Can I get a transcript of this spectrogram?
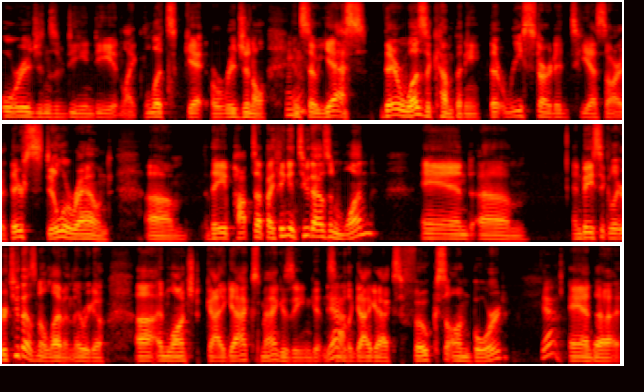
origins of D and D and like let's get original. Mhm. And so yes, there was a company that restarted TSR. They're still around. Um, they popped up, I think, in 2001, and um, and basically, or 2011. There we go, uh, and launched Gygax magazine, getting some of the Gygax folks on board. Yeah. and uh,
